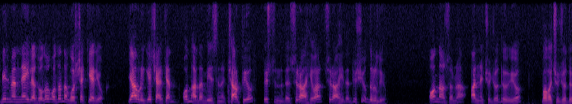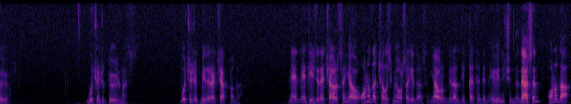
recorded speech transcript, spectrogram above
Bilmem neyle dolu. Odada koşacak yer yok. Yavru geçerken onlardan birisine çarpıyor. Üstünde de sürahi var. Sürahi de düşüyor, kırılıyor. Ondan sonra anne çocuğu dövüyor, baba çocuğu dövüyor. Bu çocuk dövülmez. Bu çocuk bilerek yapmadı. Ne neticede çağırırsan yavrum onu da çalışmaya olsa gidersin. Yavrum biraz dikkat edin evin içinde dersin. Onu da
